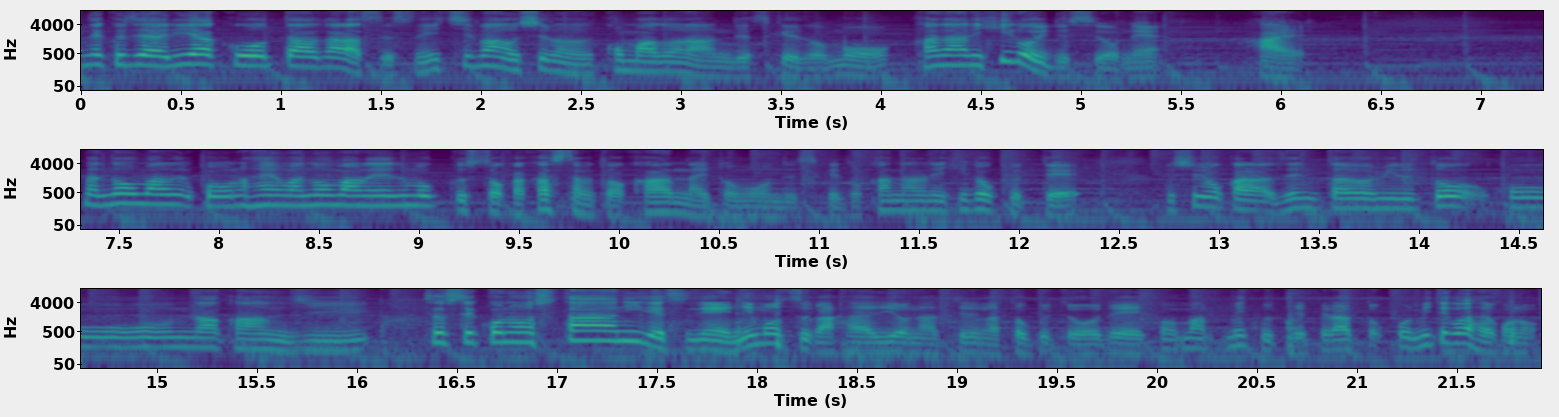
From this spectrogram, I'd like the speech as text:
でこちらリアクォーターガラスですね。一番後ろの小窓なんですけどもかなり広いですよね。はい。まあ、ノーマルこの辺はノーマル N ボックスとかカスタムとは変わらないと思うんですけどかなり広くて後ろから全体を見るとこんな感じ。そしてこの下にですね荷物が入るようになっているのが特徴でこれ、まあ、めくってペラッとこれ見てください。この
